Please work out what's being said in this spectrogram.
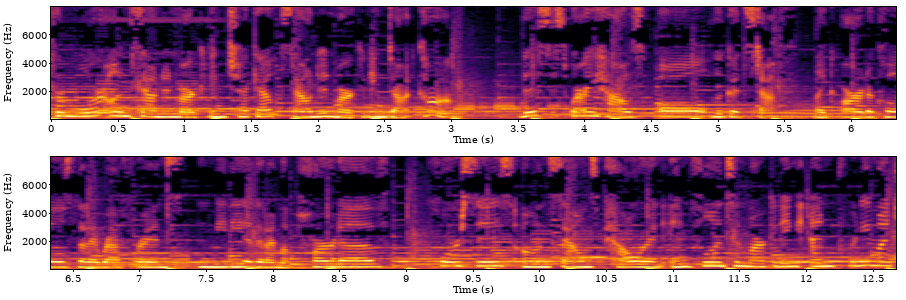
For more on sound and marketing, check out soundinmarketing.com. This is where I house all the good stuff, like articles that I reference, media that I'm a part of, courses on sound's power and influence in marketing, and pretty much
